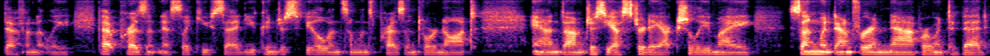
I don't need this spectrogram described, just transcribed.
definitely. That presentness, like you said, you can just feel when someone's present or not. And um, just yesterday, actually, my son went down for a nap or went to bed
